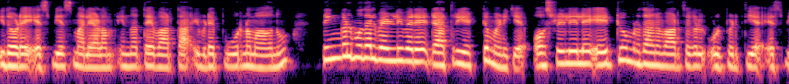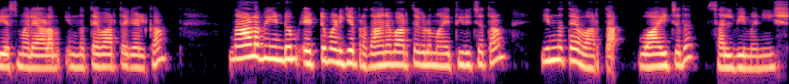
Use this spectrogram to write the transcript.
ഇതോടെ എസ് ബി എസ് മലയാളം ഇന്നത്തെ വാർത്ത ഇവിടെ പൂർണമാകുന്നു. തിങ്കൾ മുതൽ വെള്ളി വരെ രാത്രി എട്ട് മണിക്ക് ഓസ്ട്രേലിയയിലെ ഏറ്റവും പ്രധാന വാർത്തകൾ ഉൾപ്പെടുത്തിയ എസ് ബി എസ് മലയാളം ഇന്നത്തെ വാർത്ത കേൾക്കാം. നാളെ വീണ്ടും എട്ട് മണിക്ക് പ്രധാന വാർത്തകളുമായി തിരിച്ചെത്താം. ഇന്നത്തെ വാർത്ത. വായിച്ചത് സൽവി മനീഷ്.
